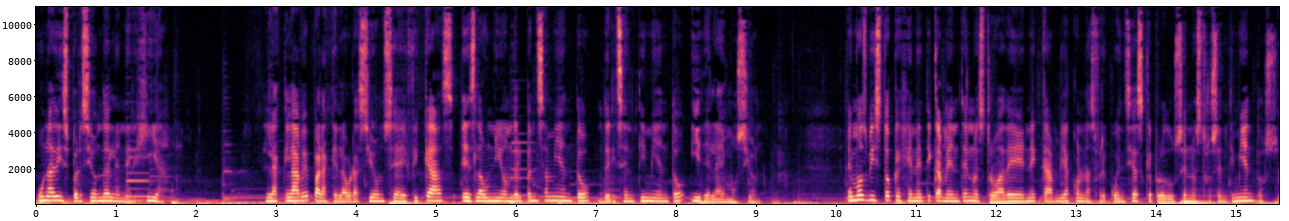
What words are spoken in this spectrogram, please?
Una dispersión de la energía, la clave para que la oración sea eficaz es la unión del pensamiento, del sentimiento y de la emoción. Hemos visto que genéticamente nuestro ADN cambia con las frecuencias que producen nuestros sentimientos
